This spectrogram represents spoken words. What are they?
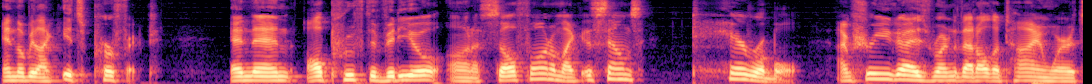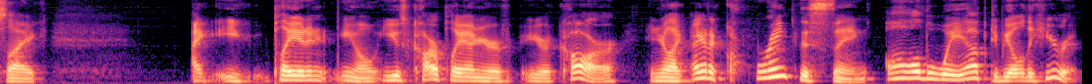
and they'll be like, "It's perfect." And then I'll proof the video on a cell phone. I'm like, it sounds terrible. I'm sure you guys run into that all the time where it's like, I you play it in, you know, use CarPlay on your your car, and you're like, I gotta crank this thing all the way up to be able to hear it,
